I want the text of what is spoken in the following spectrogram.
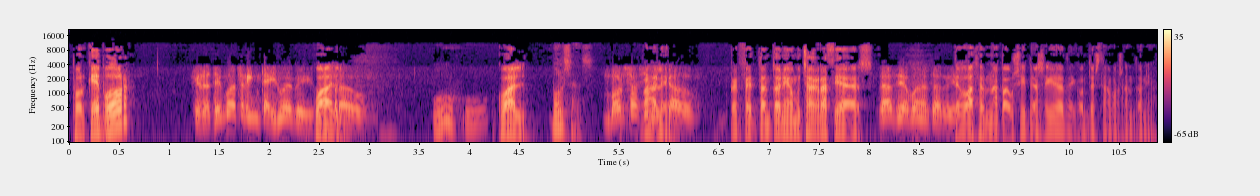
¿Por qué? ¿Por? Que lo tengo a 39 ¿Cuál? comprado. Uh, uh, ¿Cuál? bolsas. Bolsas y Vale. Mercado. Perfecto, Antonio, muchas gracias. Gracias, buenas tardes. Te voy a hacer una pausita, enseguida te contestamos, Antonio.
